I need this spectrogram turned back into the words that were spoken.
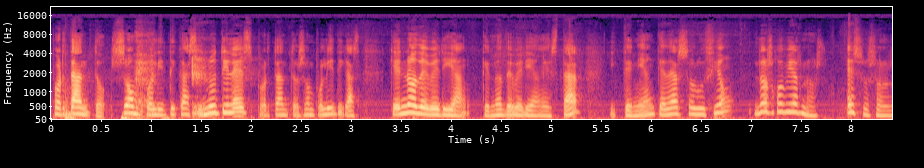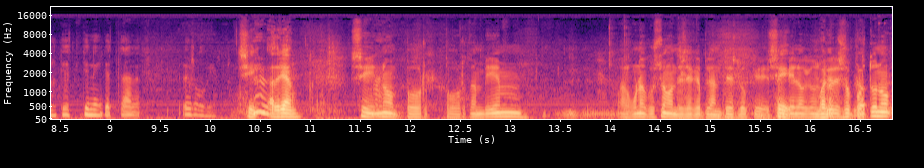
Por tanto, son políticas inútiles, por tanto, son políticas que no deberían, que no deberían estar y tenían que dar solución los gobiernos. Esos son los que tienen que estar los gobiernos. Sí, Adrián. Sí, no, por, por también alguna cuestión antes de que plantees lo que también lo que consideres oportuno.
